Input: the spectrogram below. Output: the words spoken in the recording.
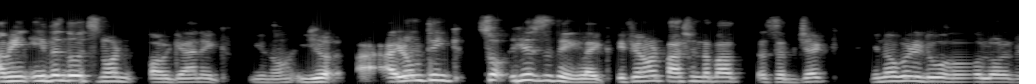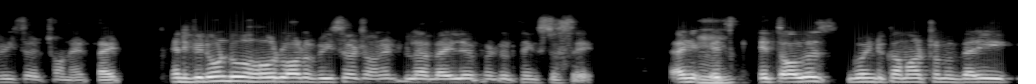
i mean even though it's not organic you know you i don't think so here's the thing like if you're not passionate about a subject you're not going to do a whole lot of research on it right? And if you don't do a whole lot of research on it you'll have very limited things to say. And mm-hmm. it's it's always going to come out from a very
